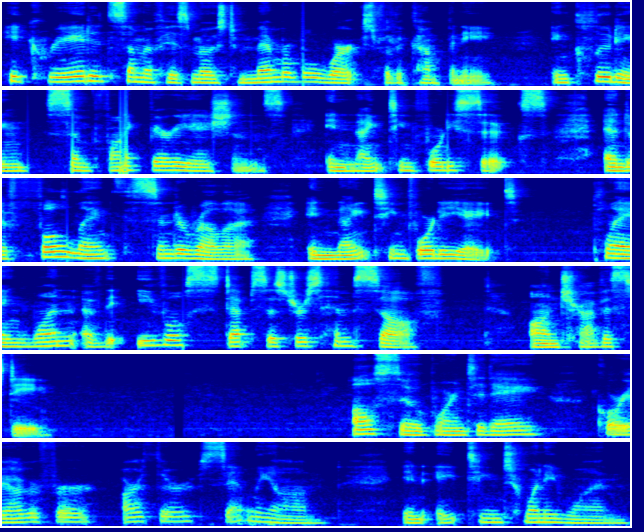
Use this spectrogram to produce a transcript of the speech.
He created some of his most memorable works for the company, including Symphonic Variations in 1946 and a full length Cinderella in 1948, playing one of the evil stepsisters himself on travesti. Also born today, choreographer Arthur Saint-Leon in 1821.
